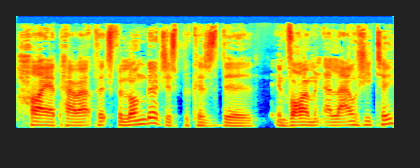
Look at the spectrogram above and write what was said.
higher power outputs for longer just because the environment allows you to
